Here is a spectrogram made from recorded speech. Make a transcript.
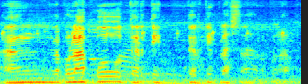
Ang Lapu-Lapu 30 30 plus na Lapu-Lapu.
